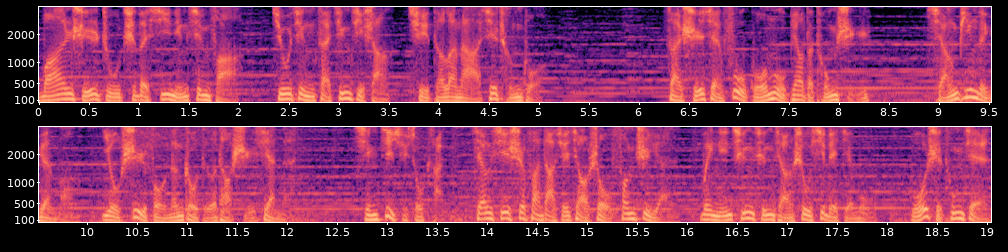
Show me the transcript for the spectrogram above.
王安石主持的西宁新法究竟在经济上取得了哪些成果？在实现富国目标的同时，强兵的愿望又是否能够得到实现呢？请继续收看江西师范大学教授方志远。为您倾情讲述系列节目《国史通鉴·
